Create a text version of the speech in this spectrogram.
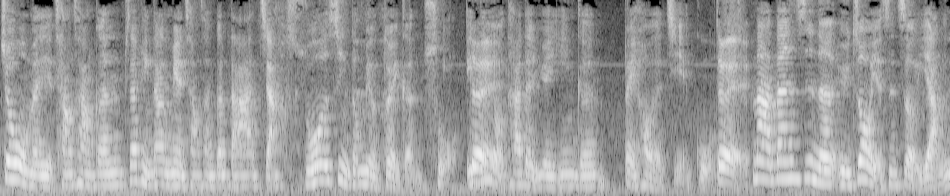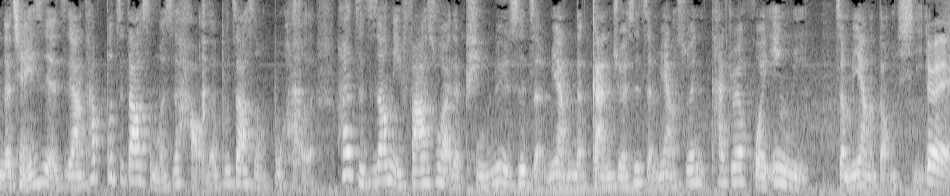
就我们也常常跟在频道里面也常常跟大家讲，所有的事情都没有对跟错，一定有它的原因跟背后的结果。对，那但是呢，宇宙也是这样，你的潜意识也是这样，他不知道什么是好的，不知道什么不好的，他只知道你发出来的频率是怎么样，你的感觉是怎么样，所以他就会回应你怎么样的东西。对。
